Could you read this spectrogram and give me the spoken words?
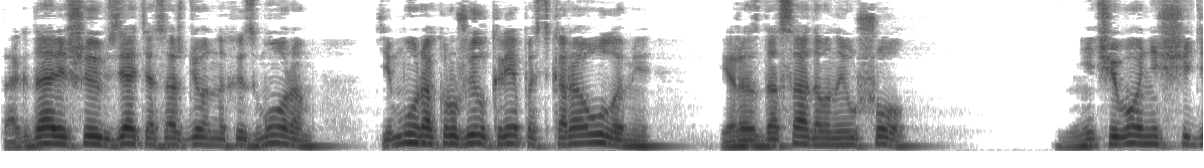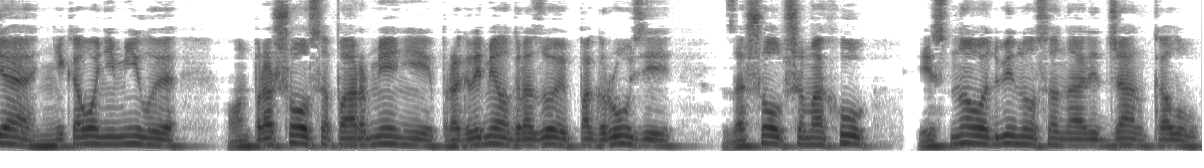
Тогда, решив взять осажденных измором, Тимур окружил крепость караулами и раздосадованный ушел. Ничего не щадя, никого не милуя, он прошелся по Армении, прогремел грозой по Грузии, зашел в Шамаху и снова двинулся на Алиджан-Калу.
